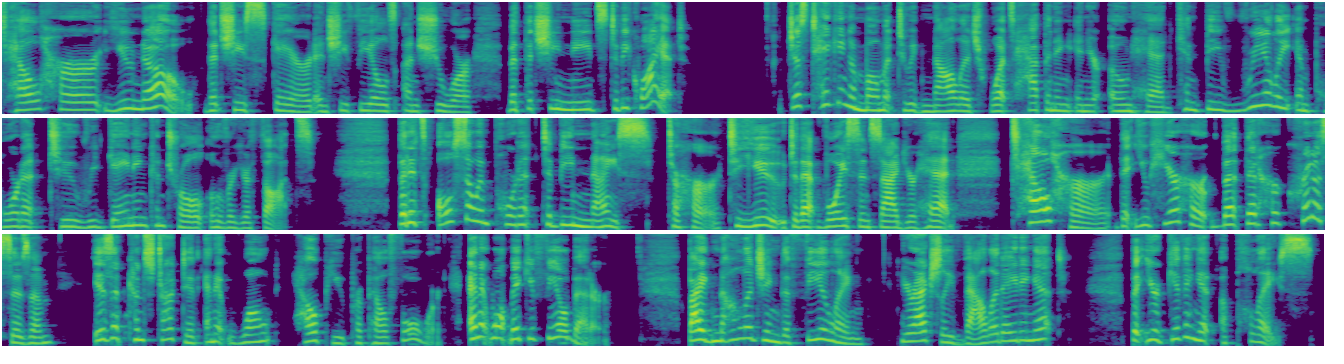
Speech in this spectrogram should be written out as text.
Tell her you know that she's scared and she feels unsure, but that she needs to be quiet just taking a moment to acknowledge what's happening in your own head can be really important to regaining control over your thoughts. But it's also important to be nice to her, to you, to that voice inside your head. Tell her that you hear her, but that her criticism isn't constructive and it won't help you propel forward and it won't make you feel better. By acknowledging the feeling, you're actually validating it but you're giving it a place.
